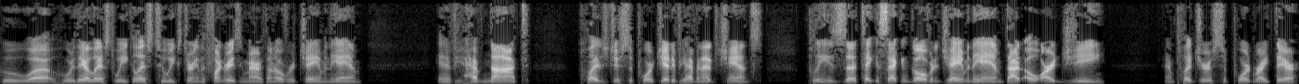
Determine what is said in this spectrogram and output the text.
who uh, who were there last week, last two weeks during the fundraising marathon over at JM in the AM. And if you have not pledged your support yet, if you haven't had a chance, please uh, take a second, go over to jmintheam.org and pledge your support right there.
